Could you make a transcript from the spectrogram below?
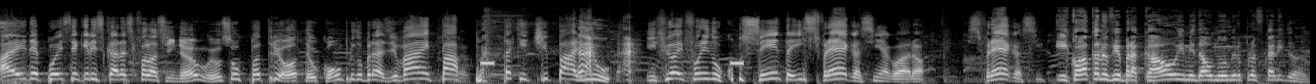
Aí depois tem aqueles caras que falam assim: "Não, eu sou patriota, eu compro no Brasil". Vai pra puta que te pariu. Enfia o iPhone no cu, senta e esfrega assim agora, ó. Esfrega assim. E coloca no Vibracal e me dá o número pra eu ficar ligando.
